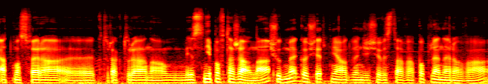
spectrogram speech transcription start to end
atmosfera, która, która no, jest niepowtarzalna. 7 sierpnia odbędzie się wystawa poplenerowa.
